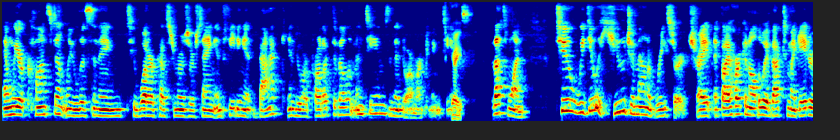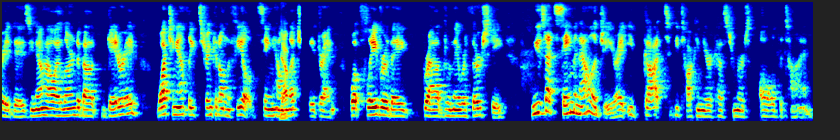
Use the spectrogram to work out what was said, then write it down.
and we are constantly listening to what our customers are saying and feeding it back into our product development teams and into our marketing teams. Right. That's one. Two, we do a huge amount of research, right? If I harken all the way back to my Gatorade days, you know how I learned about Gatorade? Watching athletes drink it on the field, seeing how yep. much they drank, what flavor they grabbed when they were thirsty. We use that same analogy, right? You've got to be talking to your customers all the time,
